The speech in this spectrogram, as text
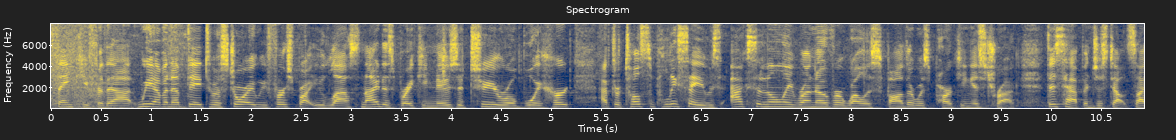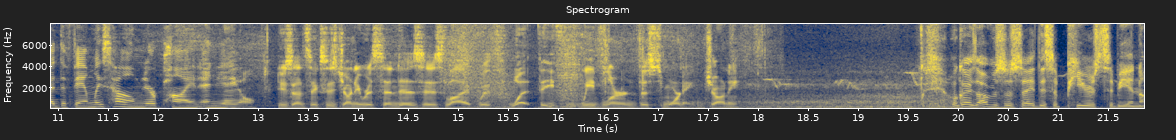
Thank you for that. We have an update to a story we first brought you last night as breaking news. A two-year-old boy hurt after Tulsa police say he was accidentally run over while his father was parking his truck. This happened just outside the family's home near Pine and Yale. News on 6's Johnny Resendez is live with what we've learned this morning. Johnny. Well, guys, officers say this appears to be an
